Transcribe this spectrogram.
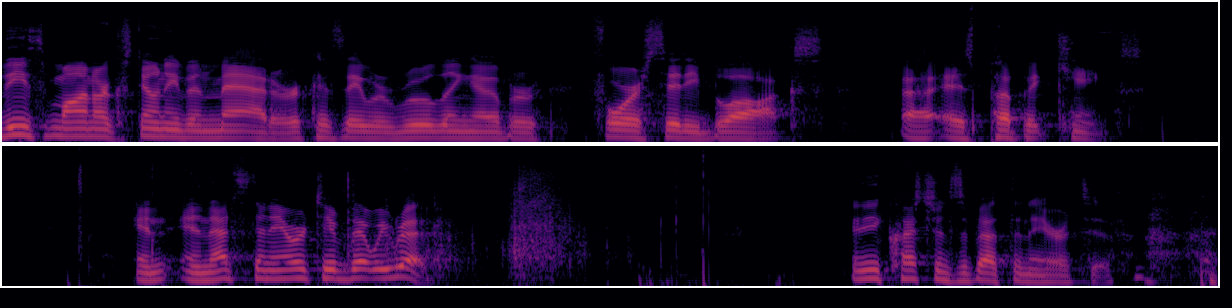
these monarchs don't even matter because they were ruling over four city blocks uh, as puppet kings. And, and that's the narrative that we read. Any questions about the narrative?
